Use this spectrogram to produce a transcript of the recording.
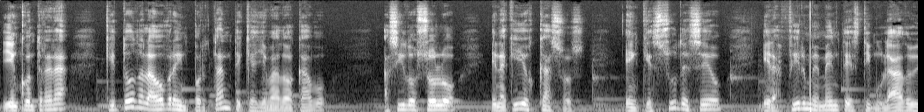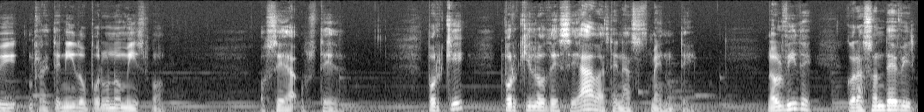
y encontrará que toda la obra importante que ha llevado a cabo ha sido solo en aquellos casos en que su deseo era firmemente estimulado y retenido por uno mismo, o sea, usted. ¿Por qué? Porque lo deseaba tenazmente. No olvide, corazón débil,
